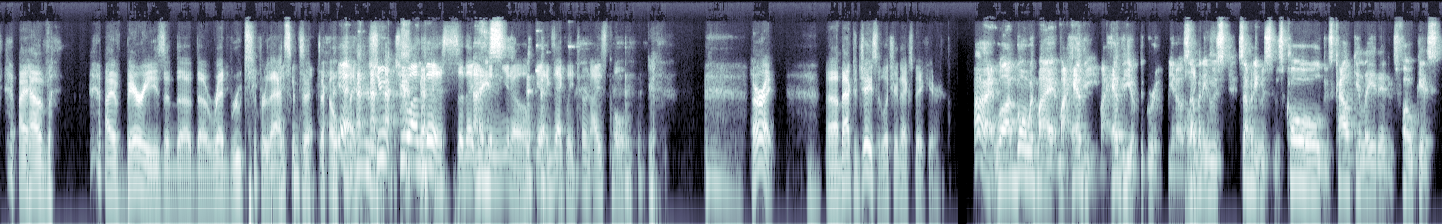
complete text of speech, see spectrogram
i have i have berries and the the red roots for that to, to help Yeah, chew, chew on this so that you Ice. can, you know, yeah, exactly, turn ice cold. All right. Uh, back to Jason. What's your next pick here? All right. Well, I'm going with my my heavy, my heavy of the group. You know, like somebody this. who's somebody who's who's cold, who's calculated, who's focused.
